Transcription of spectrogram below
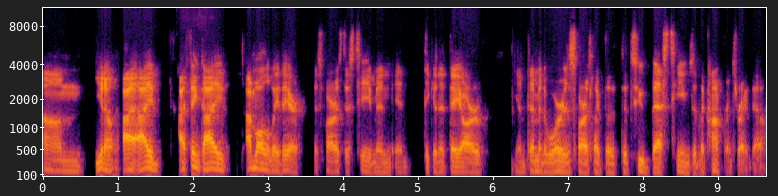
um, you know, I, I I think I I'm all the way there as far as this team and and thinking that they are you know, them and the Warriors as far as like the the two best teams in the conference right now.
